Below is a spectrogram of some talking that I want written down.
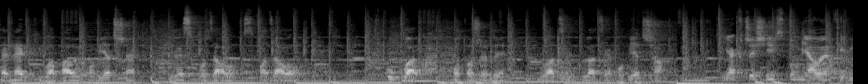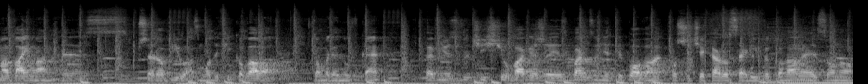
te nerki łapały powietrze, które schładzało, schładzało układ po to, żeby była cyrkulacja powietrza. Jak wcześniej wspomniałem, firma Weimann e, przerobiła, zmodyfikowała tą renówkę. Pewnie zwróciliście uwagę, że jest bardzo nietypowe poszycie karoserii. Wykonane jest ono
